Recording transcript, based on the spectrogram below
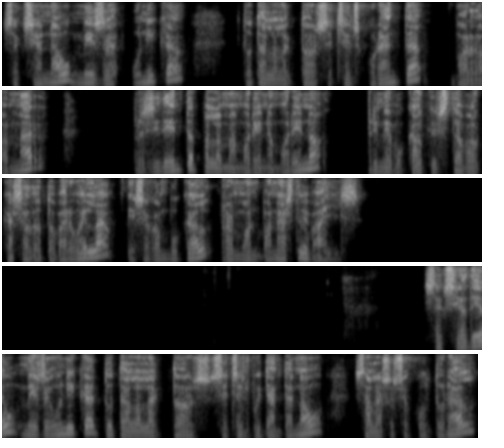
Secció 9, mesa única, total electors 740, vora del mar, presidenta Paloma Moreno Moreno, primer vocal Cristóbal Casado Tobaruela. I segon vocal Ramon Bonastre Valls. Secció 10, mesa única, total electors 789, sala sociocultural,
